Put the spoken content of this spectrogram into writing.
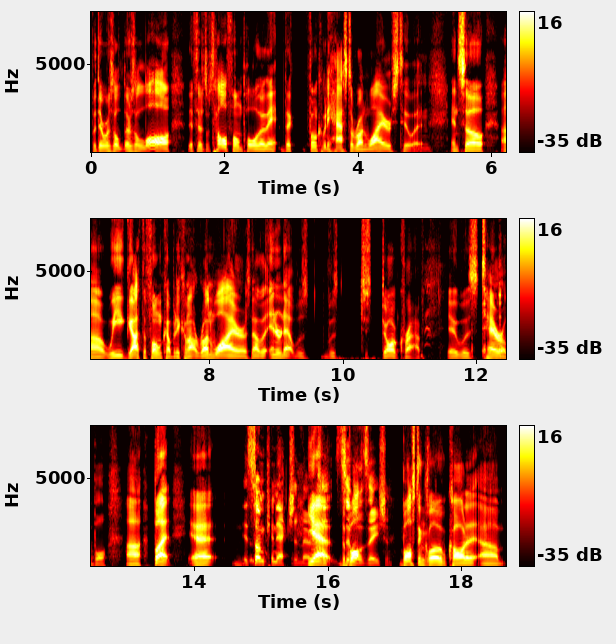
but there was a there's a law if there's a telephone pole there, they, the phone company has to run wires to it. And so uh, we got the phone company to come out run wires. Now the internet was was just dog crap. It was terrible. Uh, but uh, it's some connection though. Yeah, the civilization. Boston Globe called it um,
